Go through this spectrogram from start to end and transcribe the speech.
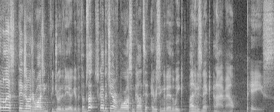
Nevertheless, thanks so much for watching. If you enjoyed the video, give it a thumbs up, subscribe to the channel for more awesome content every single day of the week. My name is Nick, and I'm out. Peace.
